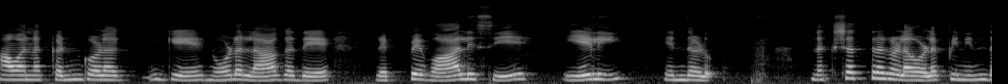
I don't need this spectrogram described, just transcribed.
ಅವನ ಕಣ್ಗೊಳಗೆ ನೋಡಲಾಗದೆ ರೆಪ್ಪೆ ವಾಲಿಸಿ ಹೇಳಿ ಎಂದಳು. ನಕ್ಷತ್ರಗಳ ಹೊಳಪಿನಿಂದ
